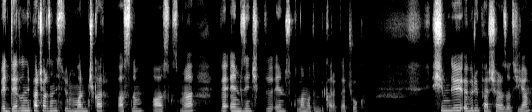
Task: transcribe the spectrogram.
ve Daryl'ın hiper şarjını istiyorum. Umarım çıkar. Bastım ağız kısmına. Ve Emz'in çıktı. Emz kullanmadım bir karakter çok. Şimdi öbür hiper şarjı açacağım.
